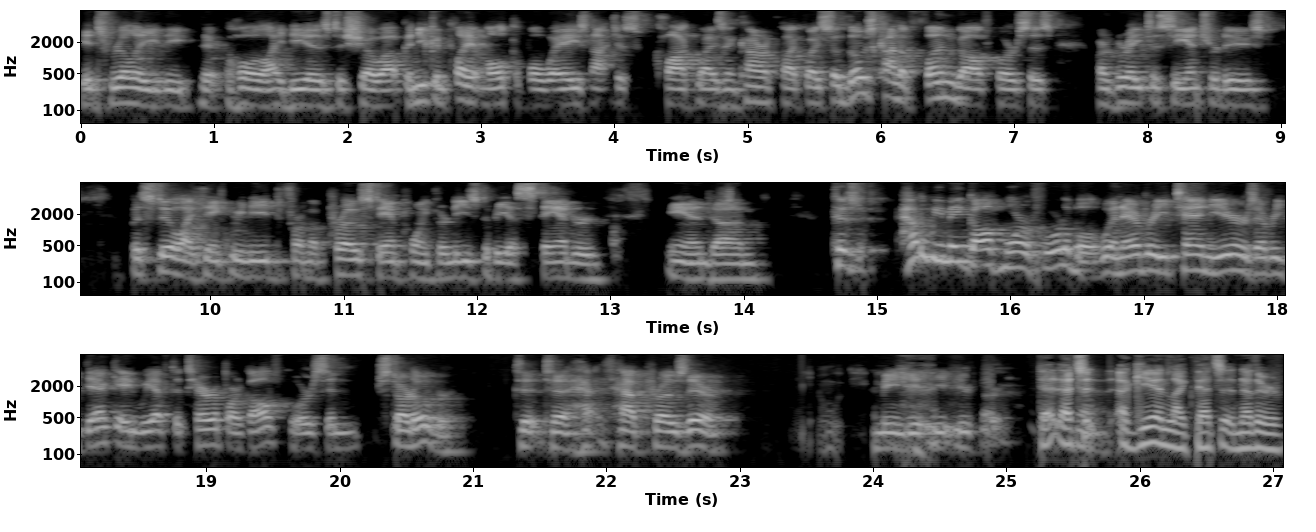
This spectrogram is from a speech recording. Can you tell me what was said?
it's really the, the whole idea is to show up and you can play it multiple ways, not just clockwise and counterclockwise. So those kind of fun golf courses are great to see introduced. But still, I think we need, from a pro standpoint, there needs to be a standard. And because um, how do we make golf more affordable when every 10 years, every decade, we have to tear up our golf course and start over to, to ha- have pros there? I mean, you, that, that's yeah. a, again like that's another.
